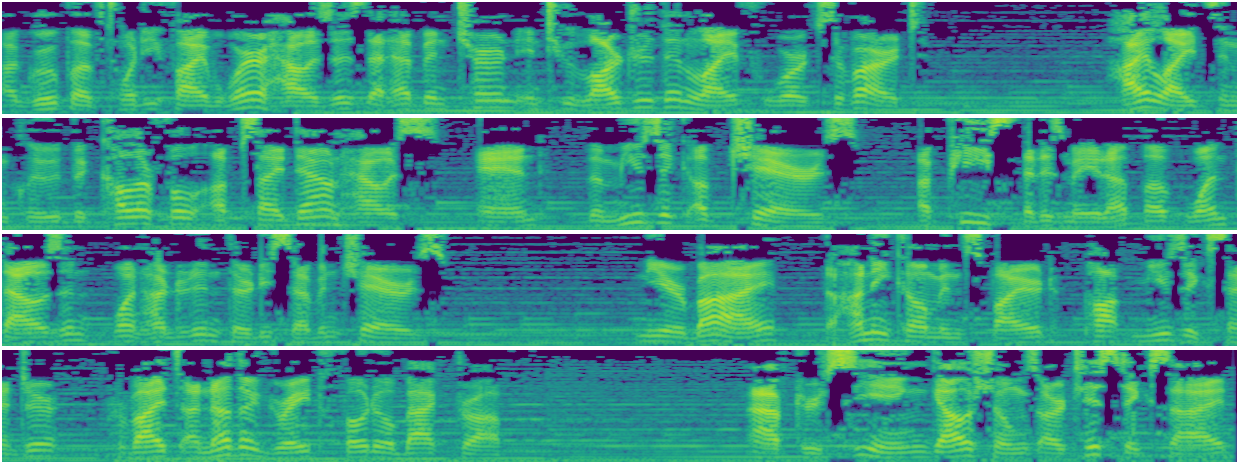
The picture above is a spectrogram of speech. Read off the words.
a group of 25 warehouses that have been turned into larger than life works of art. Highlights include the colorful Upside Down House and The Music of Chairs, a piece that is made up of 1,137 chairs. Nearby, the honeycomb inspired Pop Music Center provides another great photo backdrop. After seeing Kaohsiung's artistic side,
